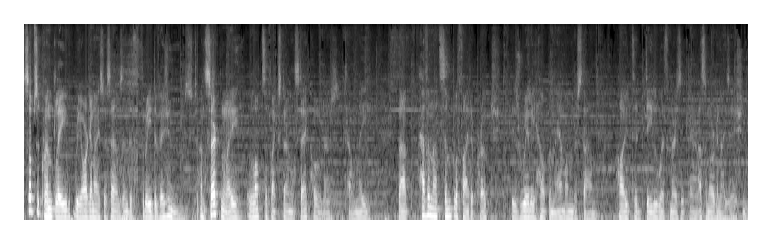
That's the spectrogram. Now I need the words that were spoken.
Subsequently, we organised ourselves into three divisions. And certainly, lots of external stakeholders tell me that having that simplified approach is really helping them understand how to deal with Merseycare as an organisation.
